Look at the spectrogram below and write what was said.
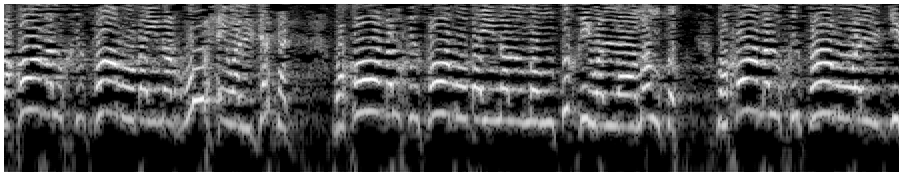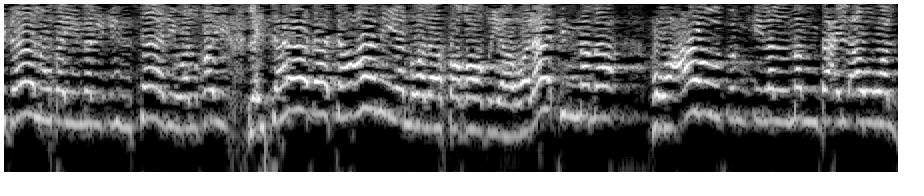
فقام الخصام بين الروح والجسد وقام الخصام بين المنطق واللا منطق وقام الخصام والجدال بين الإنسان والغير. ليس هذا تعانيا ولا تغاضيا ولكنما هو عود إلى المنبع الأول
